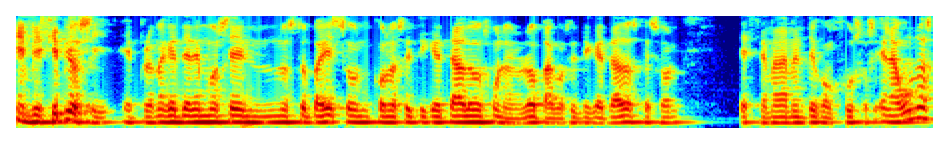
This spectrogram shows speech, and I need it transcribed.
En principio sí. El problema que tenemos en nuestro país son con los etiquetados, bueno, en Europa, con los etiquetados que son extremadamente confusos. En algunos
